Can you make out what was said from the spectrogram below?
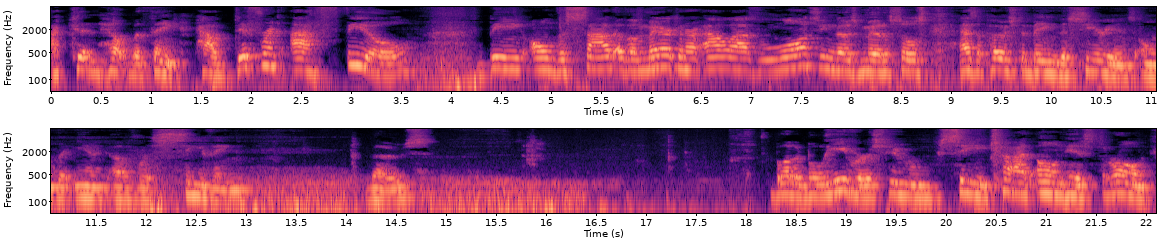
I couldn't help but think how different I feel being on the side of America or allies launching those missiles as opposed to being the Syrians on the end of receiving those. Beloved believers who see God on his throne.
